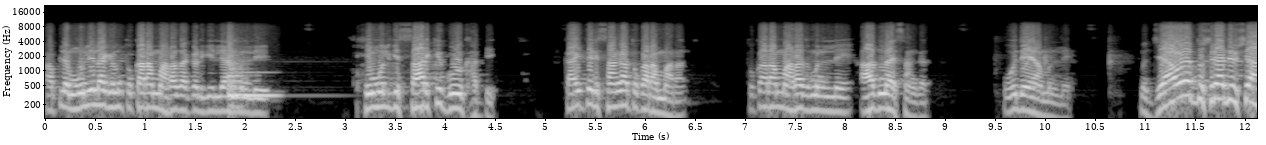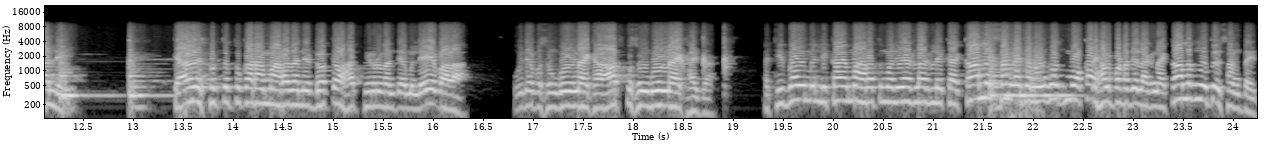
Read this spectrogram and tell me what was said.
आपल्या मुलीला घेऊन तुकाराम महाराजाकडे गेली म्हणली ही मुलगी सारखी गुळ खाते. काहीतरी सांगा तुकाराम महाराज. तुकाराम महाराज म्हणले आज नाही सांगत उद्या या म्हणले. मग ज्यावेळेस दुसऱ्या दिवशी आले त्यावेळेस फक्त तुकाराम महाराजांनी डोक्यावर हात फिरवला आणि त्या म्हणले ए बाळा उद्यापासून गुळ नाही खा आजपासून गुळ नाही खायचा. ती बाई म्हणली काय महाराज तुम्हाला याड लागले काय? कालच सांगायचं ना उगाच मोकार हेलपाटा द्यायला लागणार कालच नव्हतं सांगता येत.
